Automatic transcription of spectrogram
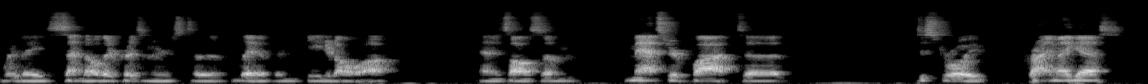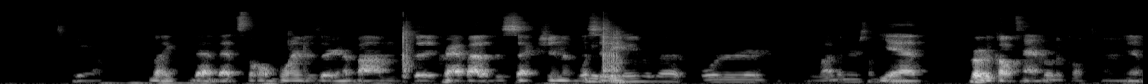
where they send all their prisoners to live and gate it all off. And it's all some master plot to destroy crime, I guess. Yeah. Like that that's the whole point is they're gonna bomb the crap out of this section of the What is the city. name of that? Order 11 or something? Yeah. Protocol ten. Protocol 10. Yeah.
